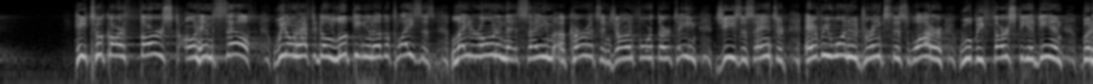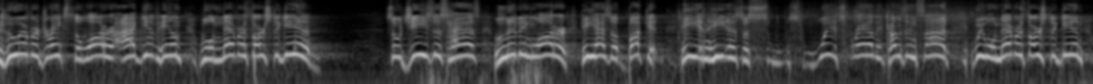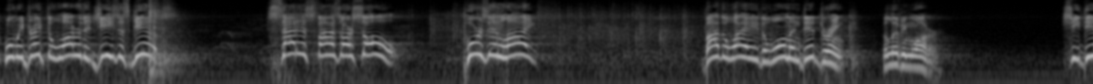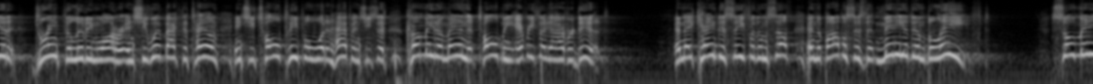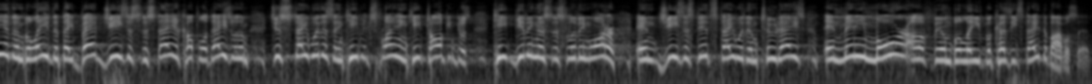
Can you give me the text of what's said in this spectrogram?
He took our thirst on himself. We don't have to go looking in other places. Later on in that same occurrence in John 4:13, Jesus answered, "Everyone who drinks this water will be thirsty again, but whoever drinks the water I give him will never thirst again." So Jesus has living water. He has a bucket. He, and he is a spray that comes inside. We will never thirst again when we drink the water that Jesus gives satisfies our soul, pours in life. By the way, the woman did drink the living water. She did drink the living water and she went back to town and she told people what had happened. She said, Come meet a man that told me everything I ever did. And they came to see for themselves. And the Bible says that many of them believed. So many of them believed that they begged Jesus to stay a couple of days with them. Just stay with us and keep explaining, keep talking to us, keep giving us this living water. And Jesus did stay with them two days, and many more of them believed because he stayed, the Bible said.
